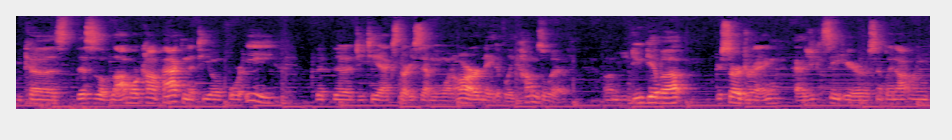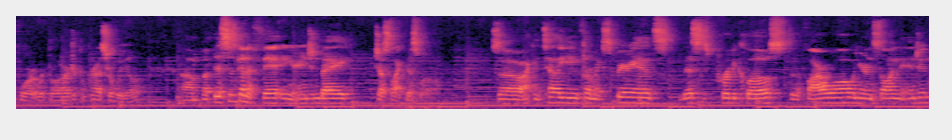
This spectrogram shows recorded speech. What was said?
because this is a lot more compact than the T04E that the GTX 3071R natively comes with. Um, you do give up your surge ring. As you can see here, there's simply not room for it with the larger compressor wheel. Um, but this is going to fit in your engine bay just like this will. So I can tell you from experience, this is pretty close to the firewall when you're installing the engine,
